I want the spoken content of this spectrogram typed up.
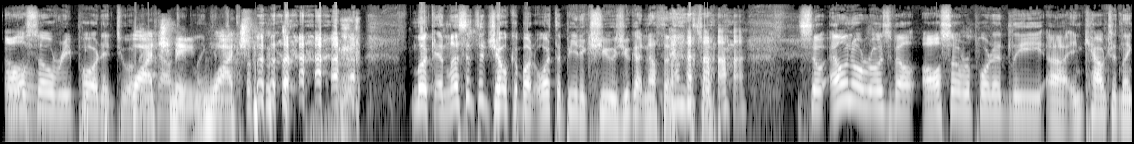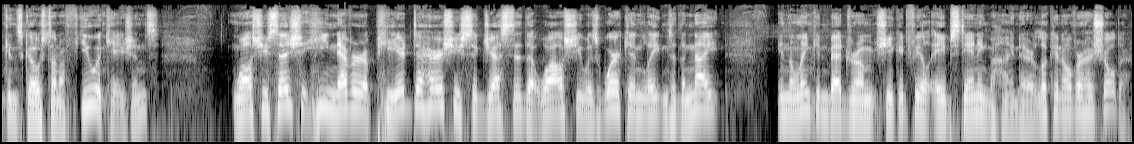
also reported to have Watch encountered me. Lincoln's Watch. Look, unless it's a joke about orthopedic shoes, you got nothing on this one. so, Eleanor Roosevelt also reportedly uh, encountered Lincoln's ghost on a few occasions. While she says she, he never appeared to her, she suggested that while she was working late into the night in the Lincoln bedroom, she could feel Abe standing behind her, looking over her shoulder.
